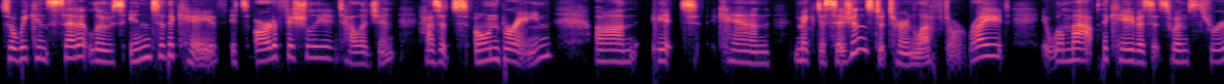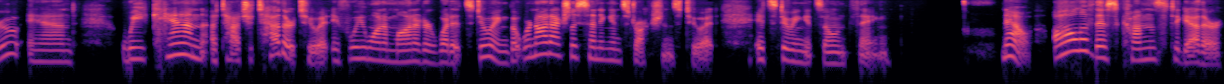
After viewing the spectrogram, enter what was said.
So we can set it loose into the cave. It's artificially intelligent, has its own brain. Um, it can make decisions to turn left or right. It will map the cave as it swims through and we can attach a tether to it if we want to monitor what it's doing, but we're not actually sending instructions to it. It's doing its own thing. Now, all of this comes together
